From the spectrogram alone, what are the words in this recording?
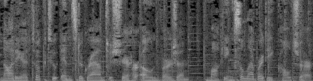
Nadia took to Instagram to share her own version, mocking celebrity culture.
